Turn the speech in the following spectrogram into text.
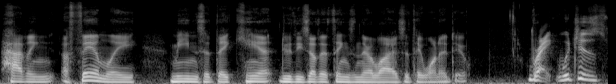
having a family means that they can't do these other things in their lives that they want to do. Right. Which is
